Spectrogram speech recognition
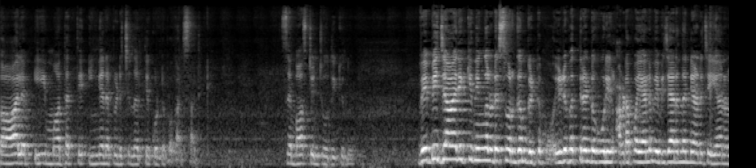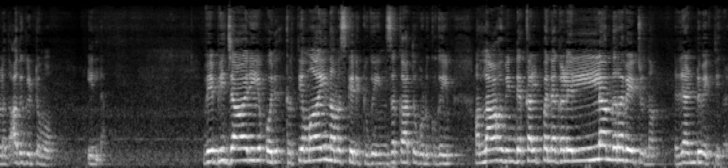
കാലം ഈ മതത്തെ ഇങ്ങനെ പിടിച്ചു നിർത്തി കൊണ്ടുപോകാൻ സാധിക്കും? സെബാസ്റ്റ്യൻ ചോദിക്കുന്നു വ്യഭിചാരിക്ക് നിങ്ങളുടെ സ്വർഗം കിട്ടുമോ? എഴുപത്തിരണ്ട് കൂറിൽ അവിടെ പോയാലും വ്യഭിചാരം തന്നെയാണ് ചെയ്യാനുള്ളത്. അത് കിട്ടുമോ? ഇല്ല. വ്യഭിചാരിയും ഒരു കൃത്യമായി നമസ്കരിക്കുകയും സക്കാത്ത് കൊടുക്കുകയും അള്ളാഹുവിന്റെ കൽപ്പനകളെല്ലാം നിറവേറ്റുന്ന രണ്ട് വ്യക്തികൾ.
